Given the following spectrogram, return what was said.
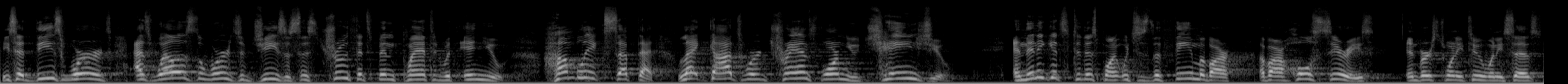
He said, These words, as well as the words of Jesus, this truth that's been planted within you, humbly accept that. Let God's word transform you, change you. And then he gets to this point, which is the theme of our, of our whole series in verse 22 when he says,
